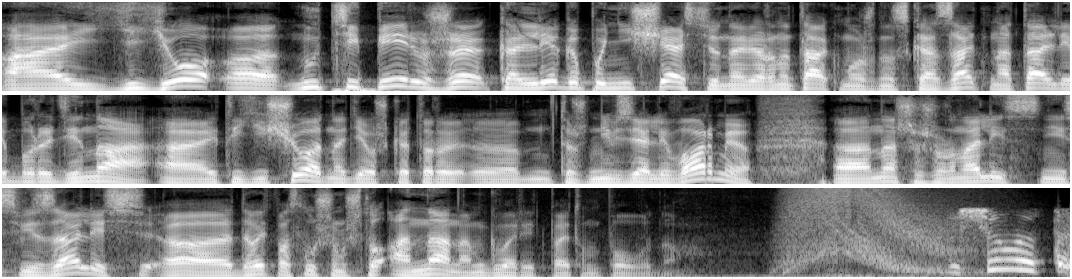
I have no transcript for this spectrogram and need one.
А ее, ну теперь уже коллега по несчастью, наверное, так можно сказать, Наталья Бородина. Это еще одна девушка, которую тоже не взяли в армию. Наши журналисты с ней связались. Давайте послушаем, что она нам говорит по этому поводу решила то,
